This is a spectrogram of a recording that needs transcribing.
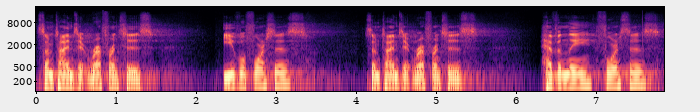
Sometimes it references evil forces, sometimes it references heavenly forces.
